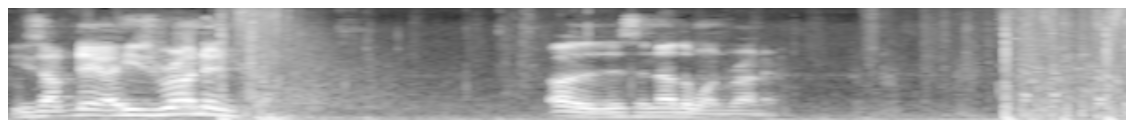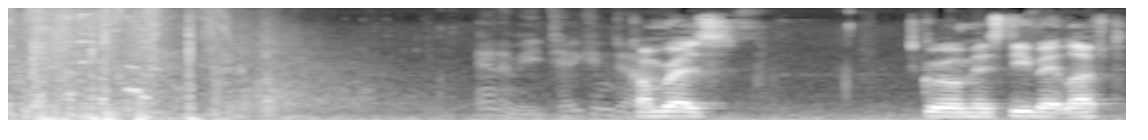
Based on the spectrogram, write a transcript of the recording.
He's up there. He's running. Oh, there's another one running. taken down. Come res. Screw him. His teammate left.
